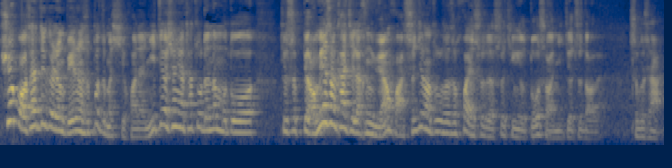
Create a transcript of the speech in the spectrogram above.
薛宝钗这个人别人是不怎么喜欢的。你只要想想她做的那么多，就是表面上看起来很圆滑，实际上做的是坏事的事情有多少，你就知道了，是不是啊？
